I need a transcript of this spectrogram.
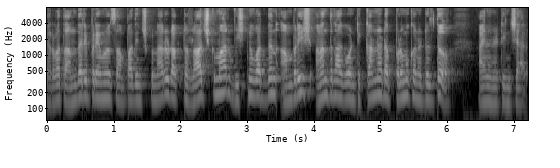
తర్వాత అందరి ప్రేమను సంపాదించుకున్నారు డాక్టర్ రాజ్ కుమార్ విష్ణువర్ధన్ అంబరీష్ అనంతనాగ్ వంటి కన్నడ ప్రముఖ నటులతో ఆయన నటించారు.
